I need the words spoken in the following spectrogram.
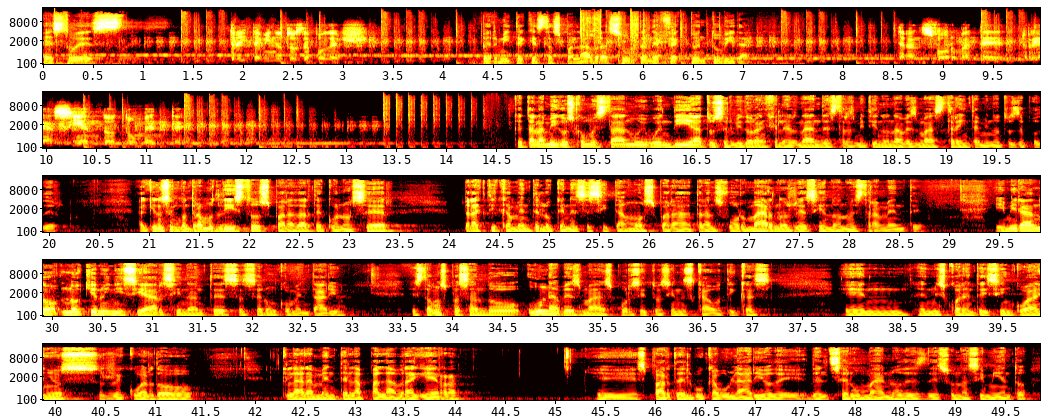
Esto es 30 minutos de poder. Permite que estas palabras surtan efecto en tu vida. Transfórmate rehaciendo tu mente. ¿Qué tal amigos? ¿Cómo están? Muy buen día. Tu servidor Ángel Hernández transmitiendo una vez más 30 minutos de poder. Aquí nos encontramos listos para darte a conocer prácticamente lo que necesitamos para transformarnos rehaciendo nuestra mente. Y mira, no, no quiero iniciar sin antes hacer un comentario. Estamos pasando una vez más por situaciones caóticas. En, en mis 45 años recuerdo claramente la palabra guerra. Eh, es parte del vocabulario de, del ser humano desde su nacimiento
